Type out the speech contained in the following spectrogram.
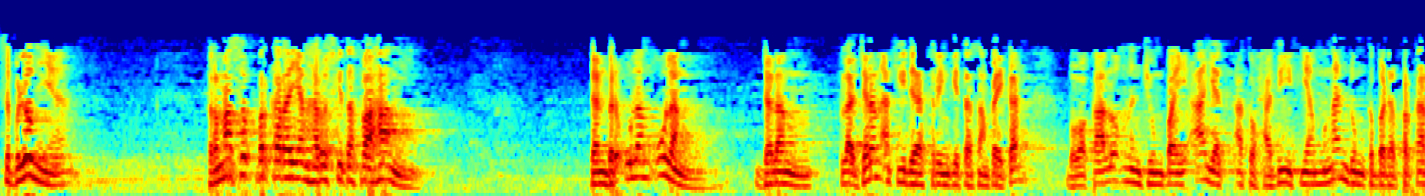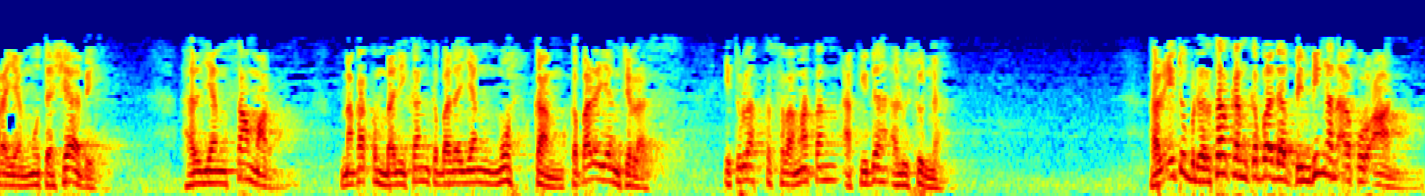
Sebelumnya, termasuk perkara yang harus kita pahami dan berulang-ulang dalam pelajaran akidah sering kita sampaikan bahwa kalau menjumpai ayat atau hadis yang mengandung kepada perkara yang mutasyabih, hal yang samar, maka kembalikan kepada yang muhkam, kepada yang jelas. Itulah keselamatan akidah alusunnah. Hal itu berdasarkan kepada bimbingan Al-Quran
